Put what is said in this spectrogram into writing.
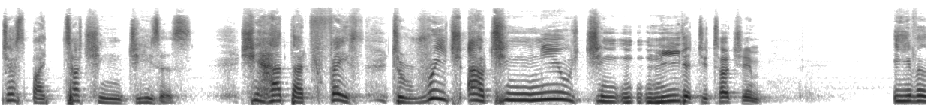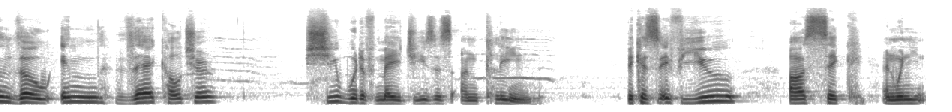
just by touching Jesus. She had that faith to reach out. She knew she needed to touch him. Even though in their culture, she would have made Jesus unclean. Because if you are sick, and when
